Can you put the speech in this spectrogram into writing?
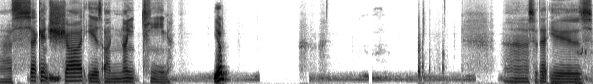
Uh, second shot is a 19. Yep. Uh, so that is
